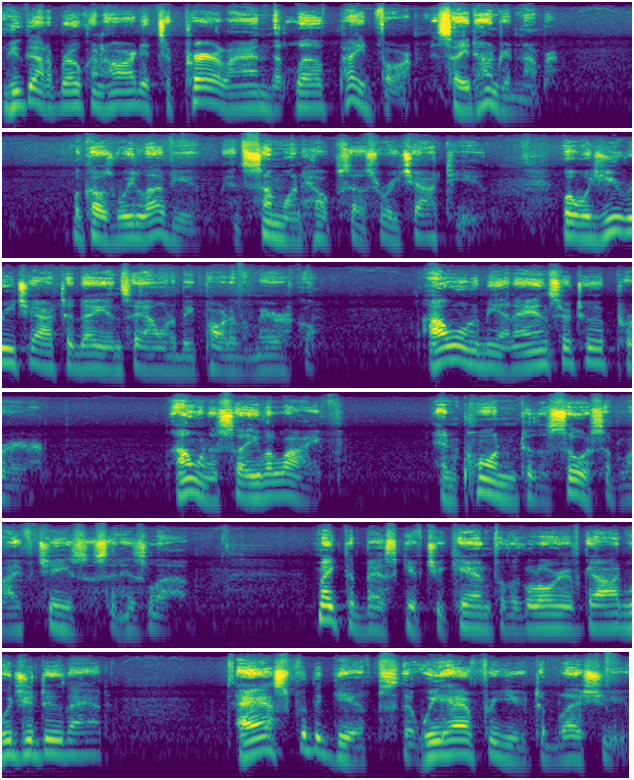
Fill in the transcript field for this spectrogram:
You've got a broken heart, it's a prayer line that love paid for. It's 800 number. Because we love you and someone helps us reach out to you. But would you reach out today and say, I want to be part of a miracle? I want to be an answer to a prayer. I want to save a life and point them to the source of life, Jesus and His love. Make the best gift you can for the glory of God. Would you do that? Ask for the gifts that we have for you to bless you,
